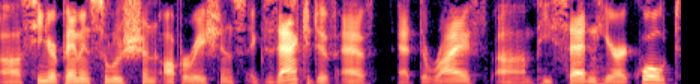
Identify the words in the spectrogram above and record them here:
uh, Senior Payment Solution Operations Executive at, at Deriv. Um, he said, and here I quote,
